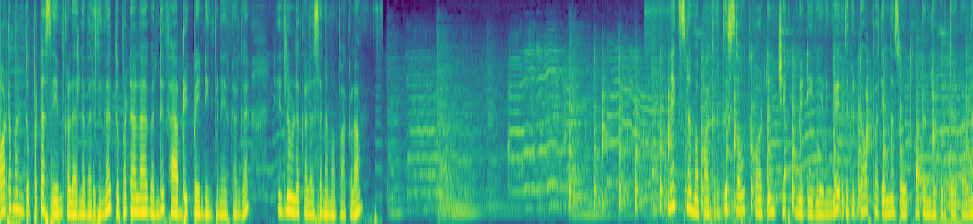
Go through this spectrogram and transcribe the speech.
பாட்டம் அண்ட் துப்பட்டா சேம் கலரில் வருதுங்க. துப்பட்டாவில் வந்து ஃபேப்ரிக் பெயிண்டிங் பண்ணியிருக்காங்க. இதில் உள்ள கலர்ஸை நம்ம பார்க்கலாம். நெக்ஸ்ட் நம்ம பார்க்குறது சவுத் காட்டன் செக் மெட்டீரியலுங்க இதுக்கு டாப் பார்த்தீங்கன்னா சவுத் காட்டனில் கொடுத்துருக்காங்க.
